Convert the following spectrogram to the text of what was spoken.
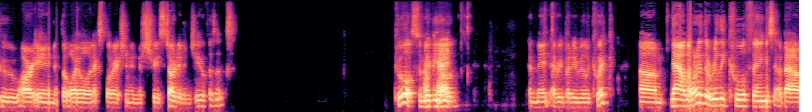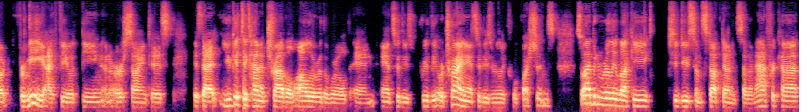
who are in the oil and exploration industry started in geophysics. Cool, so maybe okay. I'll admit everybody really quick. Um, now, one of the really cool things about, for me, I feel being an earth scientist is that you get to kind of travel all over the world and answer these really, or try and answer these really cool questions. So I've been really lucky to do some stuff down in Southern Africa,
